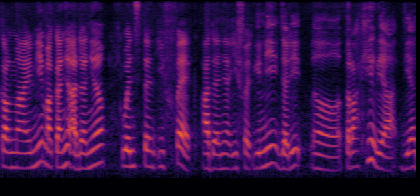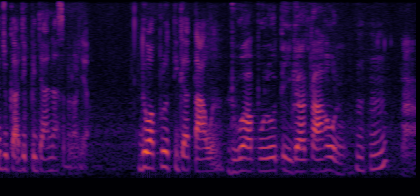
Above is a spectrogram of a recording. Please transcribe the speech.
karena ini makanya adanya Weinstein effect. Adanya efek ini jadi eh, terakhir ya dia juga dipidana sebenarnya. 23 tahun. 23 tahun. Nah,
